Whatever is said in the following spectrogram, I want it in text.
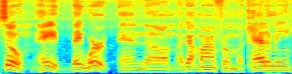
So, hey, they work. And uh, I got mine from Academy.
